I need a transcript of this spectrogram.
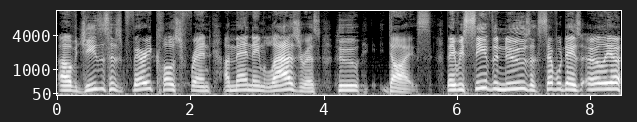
of Jesus' very close friend, a man named Lazarus, who dies. They received the news several days earlier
